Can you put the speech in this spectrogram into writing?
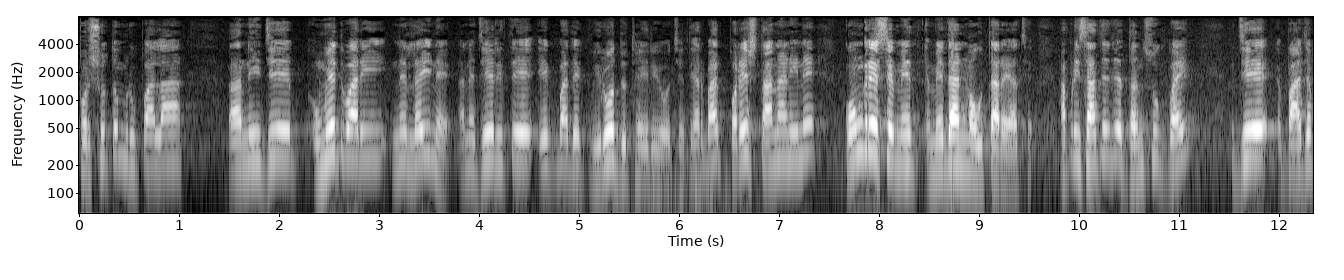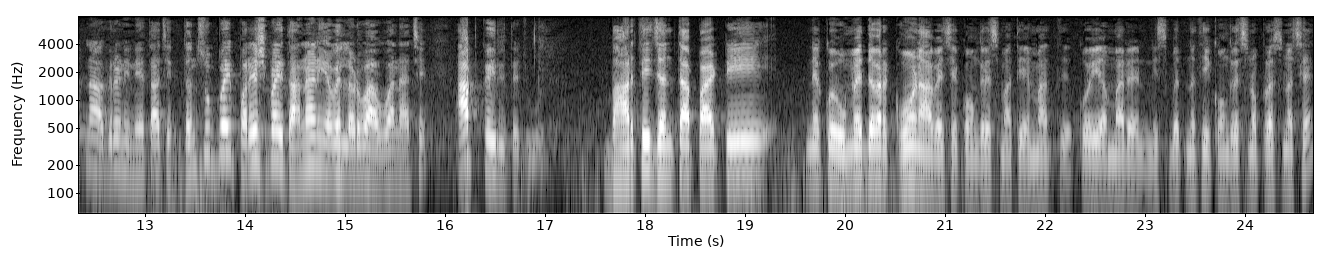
પરસોત્તમ રૂપાલાની જે ઉમેદવારીને લઈને અને જે રીતે એક બાદ એક વિરોધ થઈ રહ્યો છે, ત્યારબાદ પરેશ તાનાણીને કોંગ્રેસે મેદ- મેદાનમાં ઉતાર્યા છે. આપણી સાથે જે ધનસુખભાઈ, જે ભાજપના અગ્રણી નેતા છે, ધનસુખભાઈ, પરેશભાઈ ધાનાણી હવે લડવા આવવાના છે. આપ કઈ રીતે જુઓ ભારતીય જનતા પાર્ટી ને કોઈ ઉમેદવાર કોણ આવે છે કોંગ્રેસમાંથી? એમાં કોઈ અમારે નિસ્બત નથી. કોંગ્રેસનો પ્રશ્ન છે.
